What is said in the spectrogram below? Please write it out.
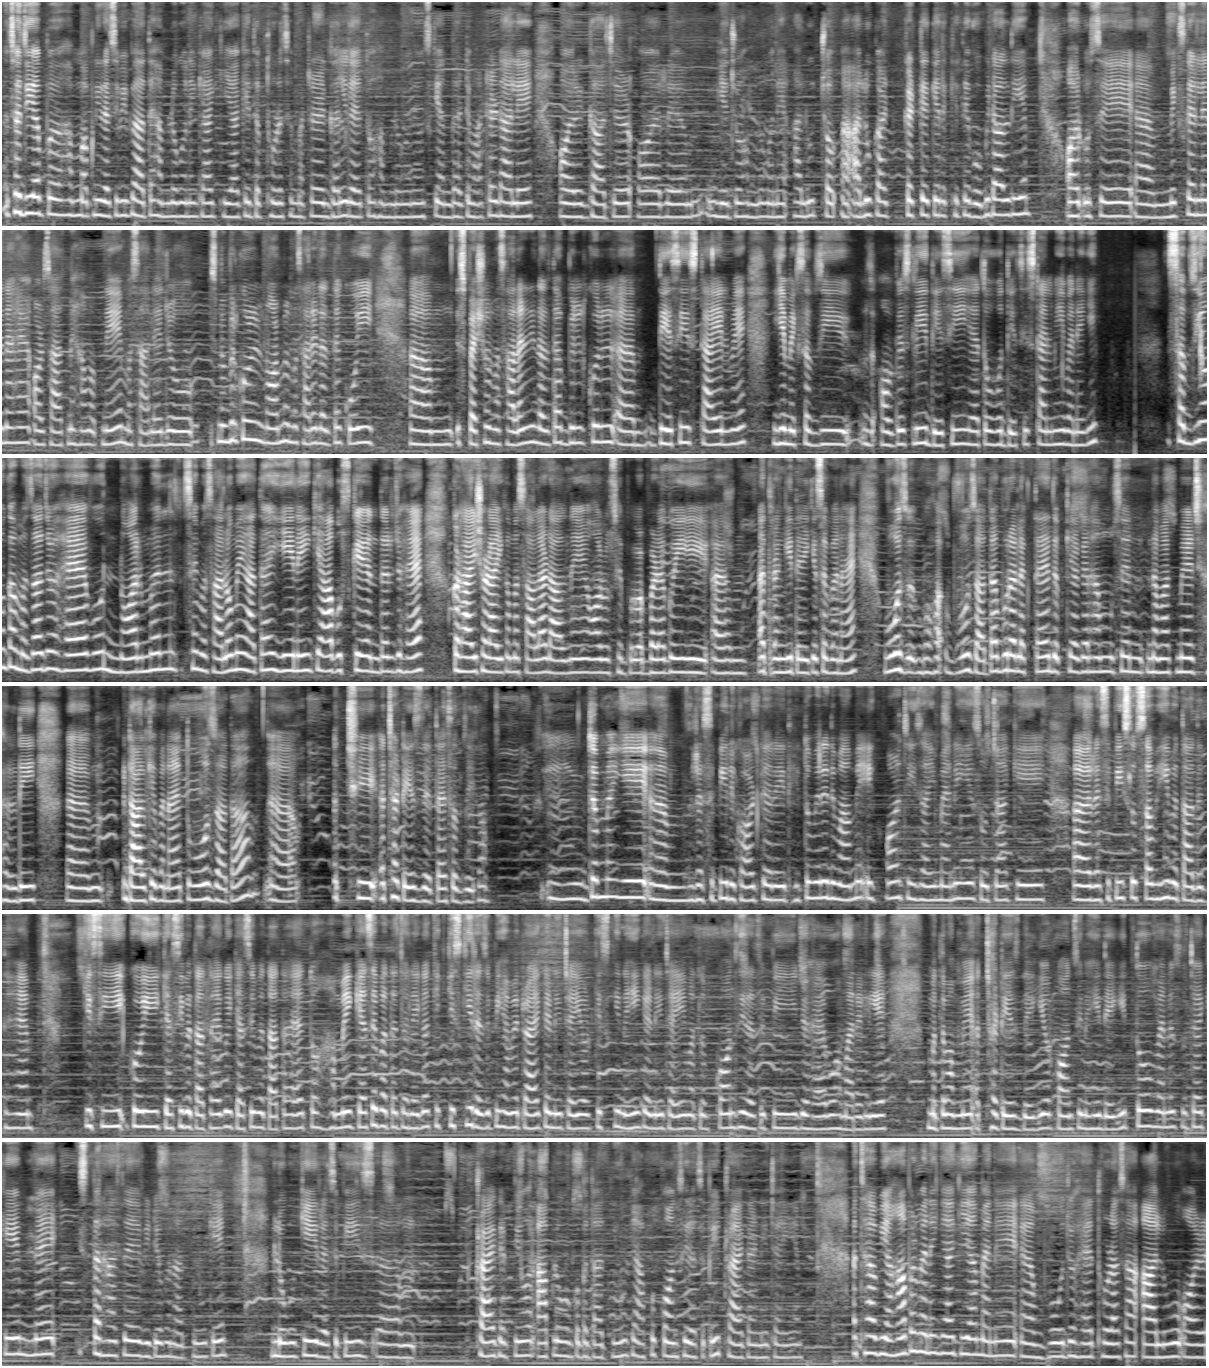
अच्छा जी, अब हम अपनी रेसिपी पे आते हैं। हम लोगों ने क्या किया कि जब थोड़े से मटर गल गए तो हम लोगों ने उसके अंदर टमाटर डाले और गाजर और ये जो हम लोगों ने आलू आलू काट, कट करके रखे थे वो भी डाल दिए और उसे मिक्स कर लेना है और साथ में हम अपने मसाले जो इसमें बिल्कुल नॉर्मल मसाले डलते हैं, कोई स्पेशल मसाला नहीं डलता। बिल्कुल देसी स्टाइल में ये मिक्स सब्ज़ी ऑब्वियसली देसी है तो वो देसी स्टाइल में ही बनेगी। सब्ज़ियों का मज़ा जो है वो नॉर्मल से मसालों में आता है। ये नहीं कि आप उसके अंदर जो है कढ़ाई शढ़ाई का मसाला डाल दें और उसे बड़ा कोई अतरंगी तरीके से बनाएँ, वो बहुत, वो ज़्यादा बुरा लगता है। जबकि अगर हम उसे नमक, मिर्च, हल्दी डाल के बनाएँ तो वो ज़्यादा अच्छी अच्छा टेस्ट देता है सब्ज़ी का। जब मैं ये रेसिपी रिकॉर्ड कर रही थी तो मेरे दिमाग में एक और चीज़ आई। मैंने ये सोचा कि रेसिपीज़ तो सब ही बता देते हैं। किसी, कोई कैसी बताता है, कोई कैसी बताता है तो हमें कैसे पता चलेगा कि किसकी रेसिपी हमें ट्राई करनी चाहिए और किसकी नहीं करनी चाहिए? मतलब कौन सी रेसिपी जो है वो हमारे लिए मतलब हमें अच्छा टेस्ट देगी और कौन सी नहीं देगी? तो मैंने सोचा कि मैं इस तरह से वीडियो बनाती हूँ कि लोगों की रेसिपीज़ ट्राई करती हूँ और आप लोगों को बताती हूँ कि आपको कौन सी रेसिपी ट्राई करनी चाहिए। अच्छा अब यहाँ पर मैंने क्या किया? मैंने वो जो है थोड़ा सा आलू और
